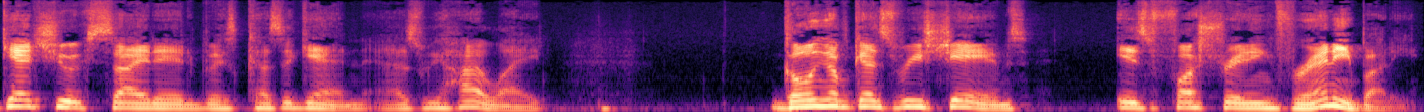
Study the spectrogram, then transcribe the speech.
get you excited because, again, as we highlight, going up against Reece James is frustrating for anybody.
